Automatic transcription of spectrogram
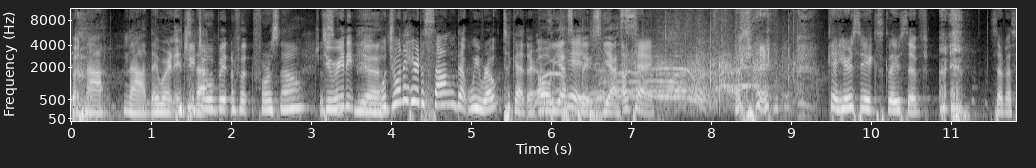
but nah, nah, they weren't Could into you do a bit of it for us now? Just Do you really? Yeah. Well, do you want to hear the song that we wrote together? Oh, yes, kid? please, yes. Okay. Okay. Okay. Here's the exclusive. so it goes.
